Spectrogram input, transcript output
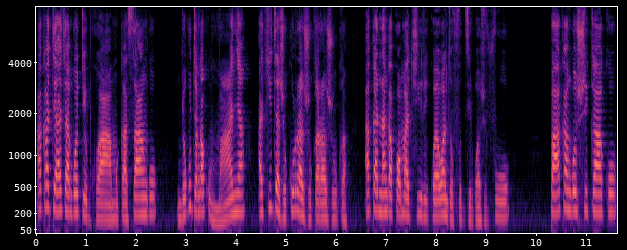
akati achangoti bwa mukasango. Ndokutanga kumhanya achiita zvekurazvuka razvuka akananga kwamachiri kwaiwanzofudzirwa zvipfuwo. Paakangosvikako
